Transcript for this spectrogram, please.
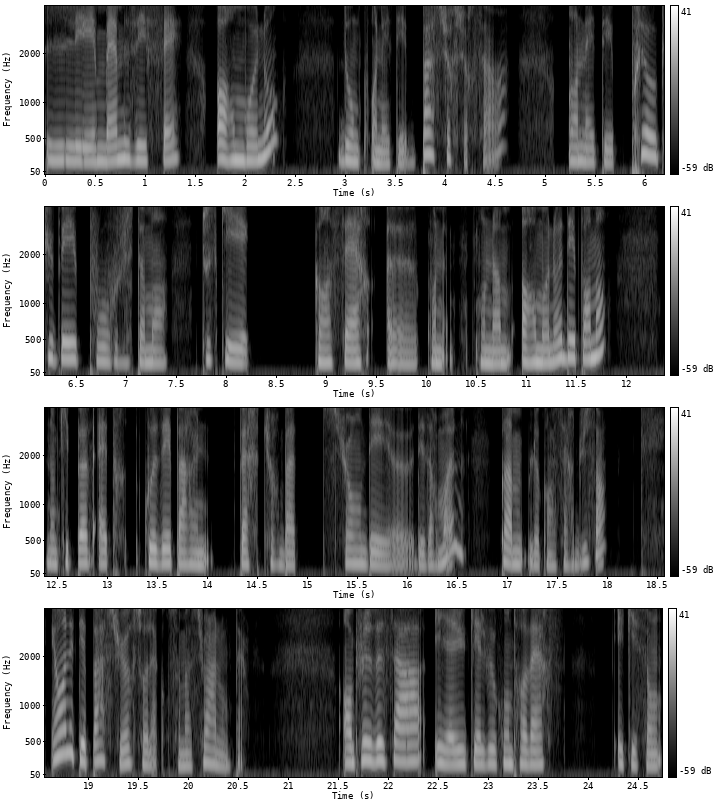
les mêmes effets hormonaux? Donc, on n'était pas sûr sur ça. On était préoccupé pour justement tout ce qui est cancer euh, qu'on nomme hormonodépendant, donc qui peuvent être causés par une perturbation des, euh, des hormones, comme le cancer du sein. Et on n'était pas sûr sur la consommation à long terme. En plus de ça, il y a eu quelques controverses et qui sont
